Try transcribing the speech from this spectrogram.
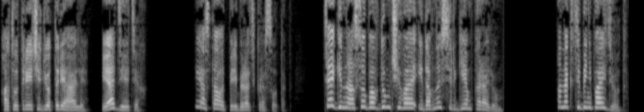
А тут речь идет о реале и о детях. Я стала перебирать красоток. Тягина особо вдумчивая и давно с Сергеем Королем. Она к тебе не пойдет.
